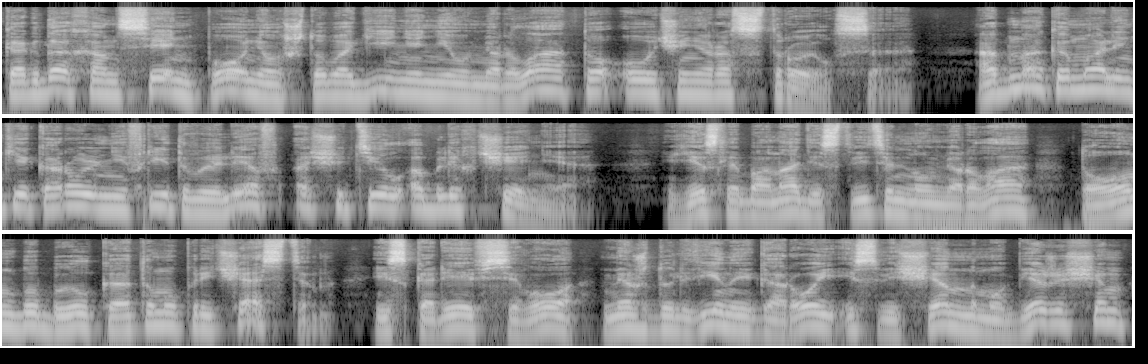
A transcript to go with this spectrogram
Когда Хан Сень понял, что богиня не умерла, то очень расстроился. Однако маленький король Нефритовый Лев ощутил облегчение. Если бы она действительно умерла, то он бы был к этому причастен, и, скорее всего, между Львиной горой и священным убежищем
